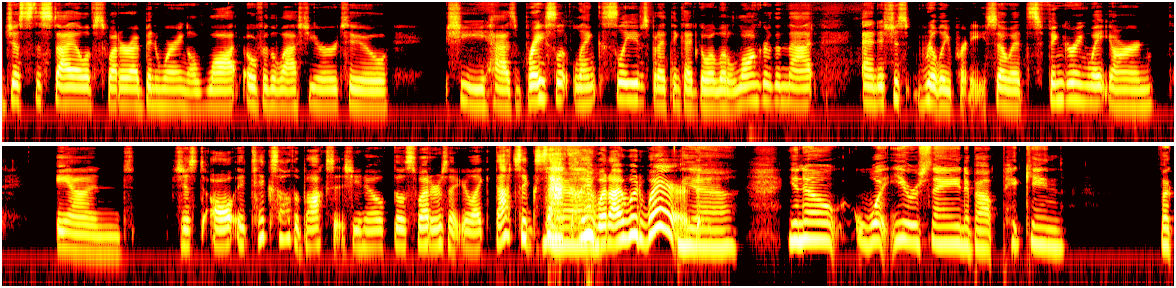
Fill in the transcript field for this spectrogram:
just the style of sweater I've been wearing a lot over the last year or two. She has bracelet length sleeves, but I think I'd go a little longer than that. and it's just really pretty. So it's fingering weight yarn and just all it ticks all the boxes, you know, those sweaters that you're like, that's exactly Yeah. what I would wear. Yeah. You know, what you were saying about picking the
